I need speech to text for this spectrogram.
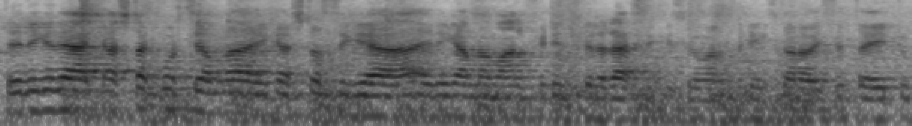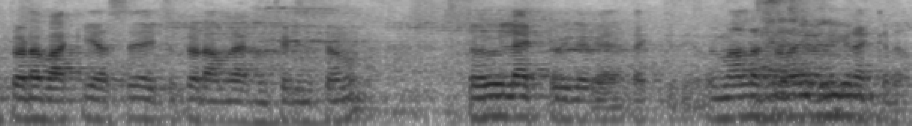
তো এদিকে যে কাজটা করছি আমরা, এই কাজটা হচ্ছে গিয়া এদিকে আমরা মাল ফিটিংস করে রাখছি, কিছু মাল ফিটিংস করা হয়েছে। তো এই টুকরাটা বাকি আছে, এই টুকরাটা আমরা এখন ফিটিংস করব। তো ওই লাইটটা ওই জায়গায় রাখতে দিই ওই মালটা সবাই ওইদিকে রাখতে দাও।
